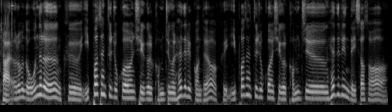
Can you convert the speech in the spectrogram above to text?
자, 여러분들 오늘은 그 2% 조건식을 검증을 해드릴 건데요. 그 2% 조건식을 검증해드리는 데 있어서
